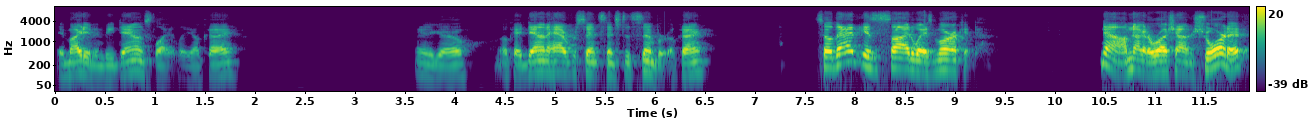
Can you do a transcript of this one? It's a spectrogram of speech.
It might even be down slightly, okay? There you go. Okay, down a half percent since December, okay? So that is a sideways market. Now, I'm not going to rush out and short it,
